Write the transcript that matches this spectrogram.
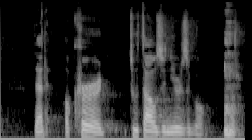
that occurred 2,000 years ago.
